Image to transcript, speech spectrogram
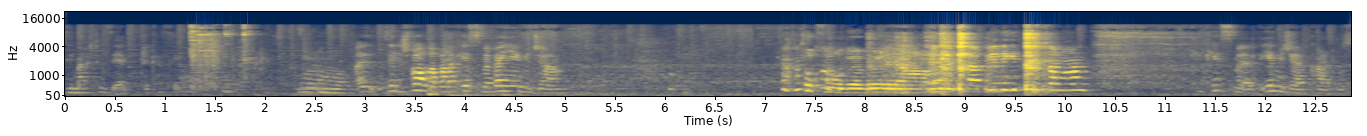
Sie macht einen sehr guten Kaffee. زين ايش والله برا كيس ما بين يمي جام تطلق يا بيا بيدي قلت zaman kesme yemeyeceğim karpuz.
